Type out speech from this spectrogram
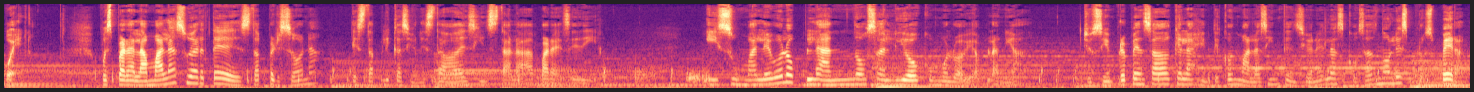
Bueno, pues para la mala suerte de esta persona, esta aplicación estaba desinstalada para ese día. Y su malévolo plan no salió como lo había planeado. Yo siempre he pensado que la gente con malas intenciones las cosas no les prosperan.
